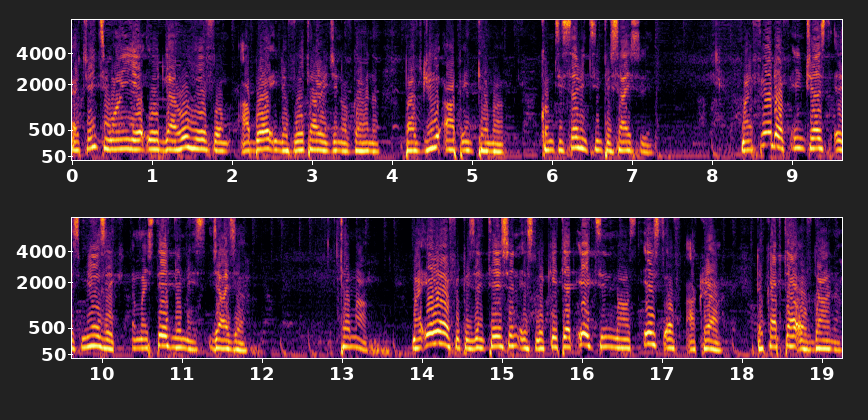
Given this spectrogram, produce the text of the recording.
A 21-year-old guy who hails from Abo in the Volta region of Ghana but grew up in Tema, Committee 17 precisely. My field of interest is music and my stage name is Jaja. Tema. My area of representation is located 18 miles east of Accra, the capital of Ghana.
